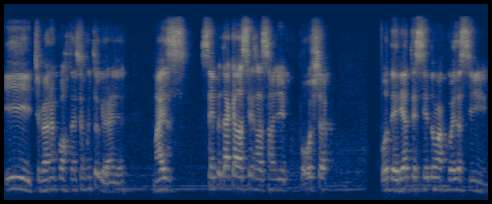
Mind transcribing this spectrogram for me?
e tiveram importância muito grande. Mas sempre dá aquela sensação de, poxa, poderia ter sido uma coisa assim,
